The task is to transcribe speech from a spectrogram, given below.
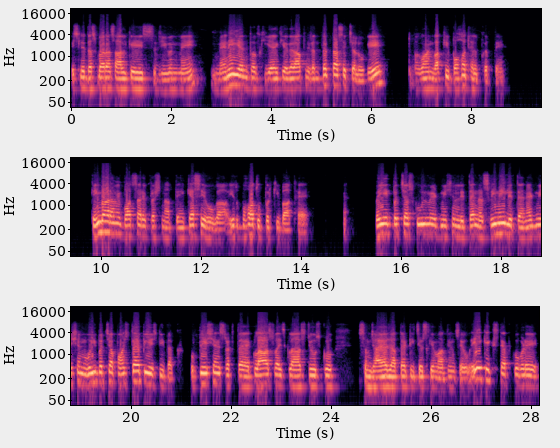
पिछले दस बारह साल के इस जीवन में मैंने ये अनुभव किया है कि अगर आप निरंतरता से चलोगे तो भगवान वाकई बहुत हेल्प करते हैं। कई बार हमें बहुत सारे प्रश्न आते हैं, कैसे होगा? ये तो बहुत ऊपर की बात है। भाई, एक बच्चा स्कूल में एडमिशन लेता है नर्सरी में ही लेता है ना एडमिशन वही बच्चा पहुँचता है पीएचडी तक। वो पेशेंस रखता है क्लास वाइज क्लास जो उसको समझाया जाता है टीचर्स के माध्यम से, वो एक एक स्टेप को बड़े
